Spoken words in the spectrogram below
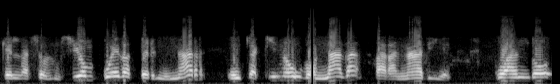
que la solución pueda terminar en que aquí no hubo nada para nadie. Cuando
